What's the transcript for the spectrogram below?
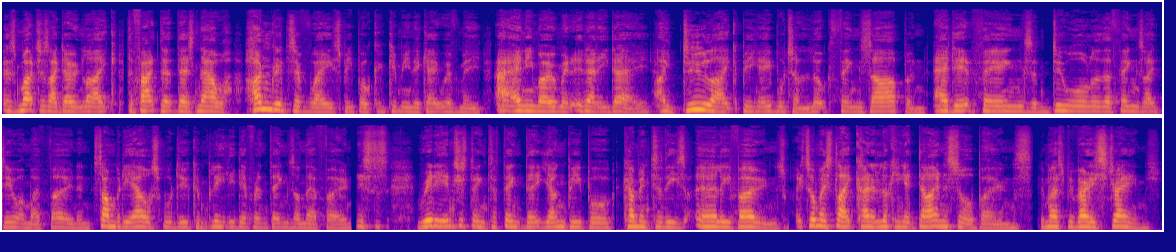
as much as I don't like the fact that there's now hundreds of ways people can communicate with me at any moment in any day, I do like being able to look things up and edit things and do all of the things I do on my phone. And somebody else will do completely different things on their phone. It's just really interesting to think that young people come into these early phones. It's almost like kind of looking at dinosaur bones. It must be very strange.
